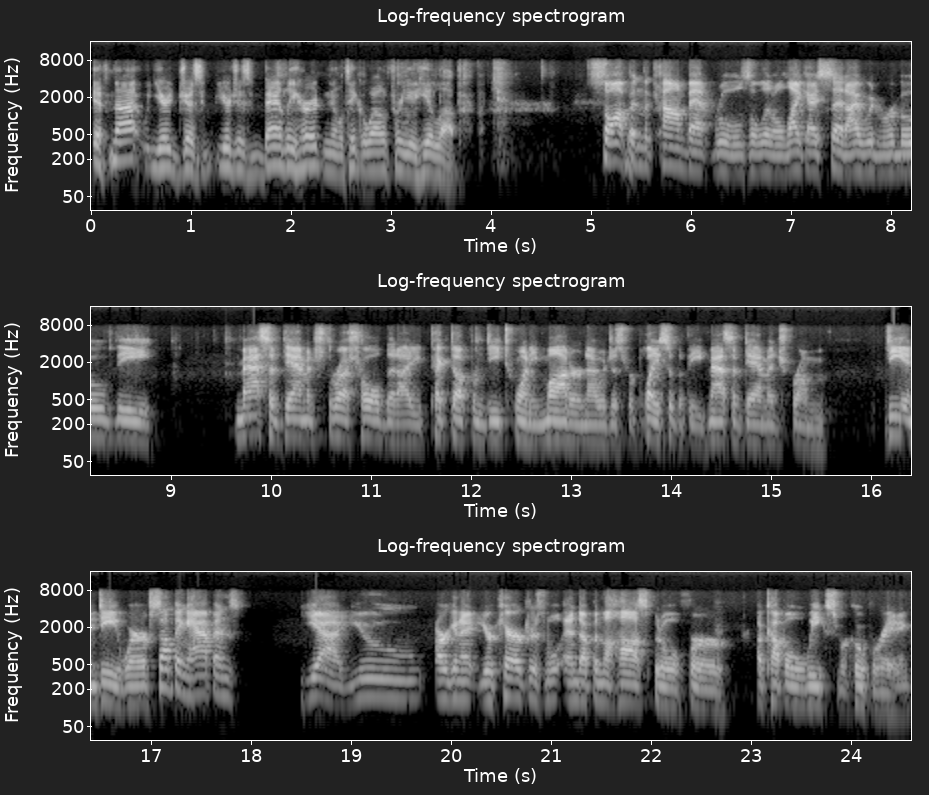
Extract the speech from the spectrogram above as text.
if not, you're just you're just badly hurt, and it'll take a while for you to heal up. Soften but, the combat rules a little. Like I said, I would remove the massive damage threshold that I picked up from D20 Modern. I would just replace it with the massive damage from D and D. Where if something happens, yeah, you are gonna your characters will end up in the hospital for a couple of weeks recuperating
